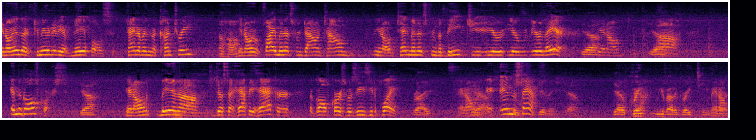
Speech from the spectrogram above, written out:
you know, in the community of Naples, kind of in the country, Uh-huh. you know, five minutes from downtown, you know, ten minutes from the beach, you- you're you're you're there. Yeah. You know. Yeah, Uh, and the golf course, yeah, you know, being uh, just a happy hacker, the golf course was easy to play, right. you know, yeah. and, and the staff. forgiving, Yeah, yeah, great. Yeah. We've had a great team You know.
